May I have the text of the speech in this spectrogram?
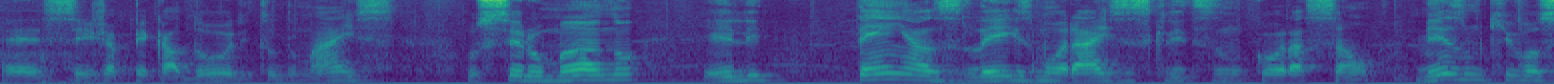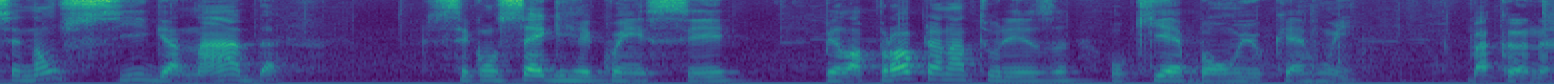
eh, seja pecador e tudo mais, o ser humano ele tem as leis morais escritas no coração. Mesmo que você não siga nada, você consegue reconhecer pela própria natureza o que é bom e o que é ruim. Bacana.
